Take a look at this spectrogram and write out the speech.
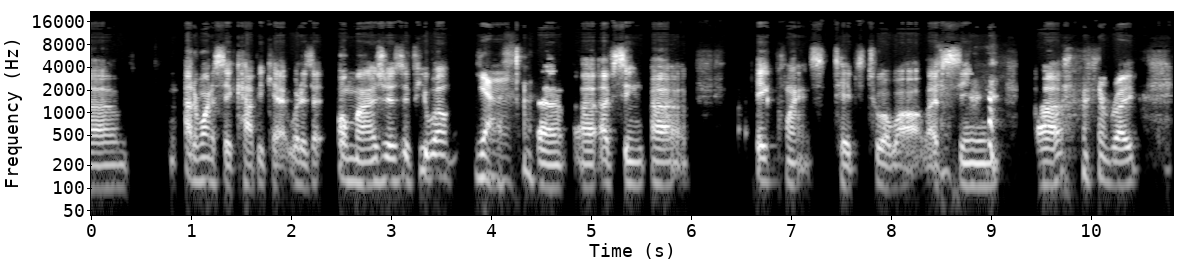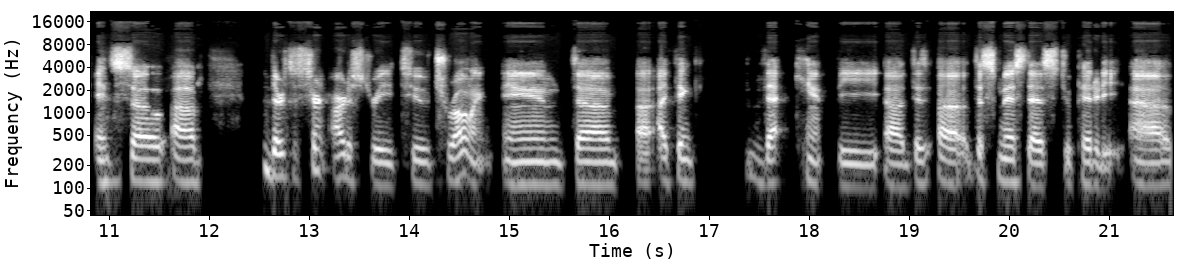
um, I don't want to say copycat. What is it? Homages, if you will. Yes. Uh, uh, I've seen uh, eggplants taped to a wall. I've seen, uh, right? And so uh, there's a certain artistry to trolling, and uh, uh, I think that can't be uh, dis- uh, dismissed as stupidity. Uh,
